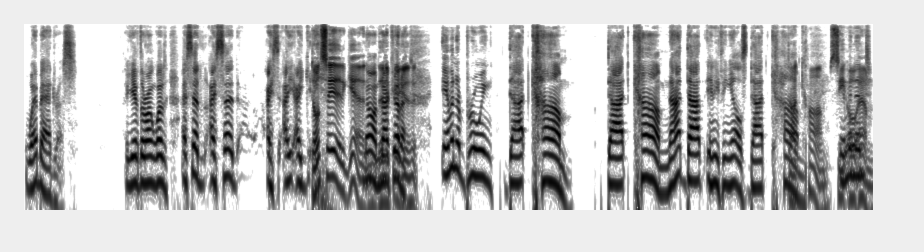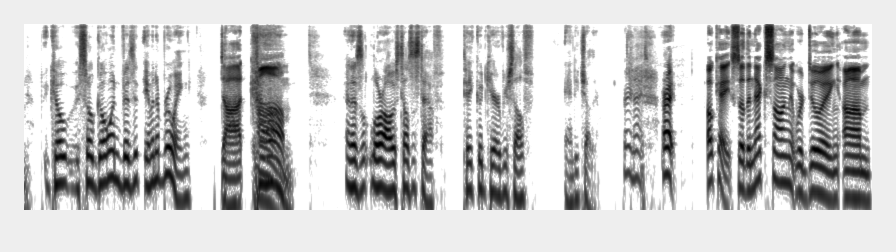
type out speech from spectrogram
web address. I gave the wrong web. I said I said I I, I Don't say it again. No, I'm not gonna. imminentbrewing.com. dot com, not dot anything else. Dot com. Dot com. C O Imminent. Go so go and visit Imminent Brewing. Dot com. And as Laura always tells the staff, take good care of yourself and each other. Very nice. All right. Okay, so the next song that we're doing um,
